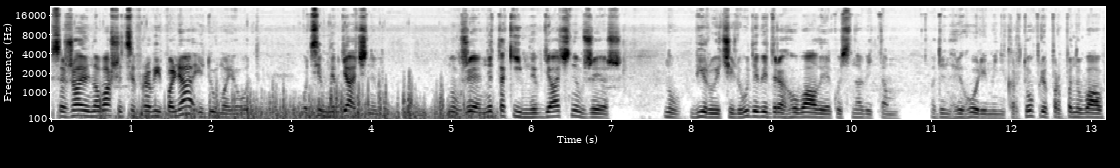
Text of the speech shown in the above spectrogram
сажаю на ваші цифрові поля і думаю, от оцим невдячним, ну вже не таким невдячним, вже ж ну, віруючі люди відреагували, якось навіть там один Григорій мені картоплю пропонував,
